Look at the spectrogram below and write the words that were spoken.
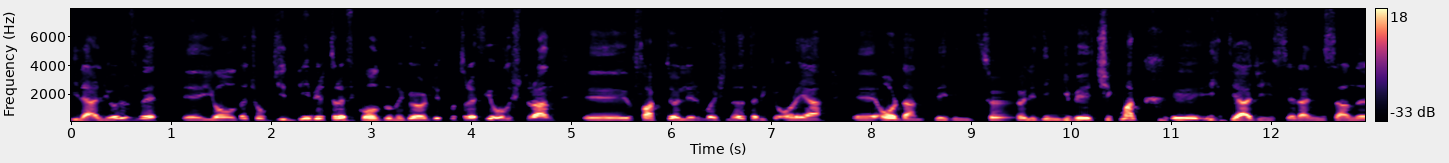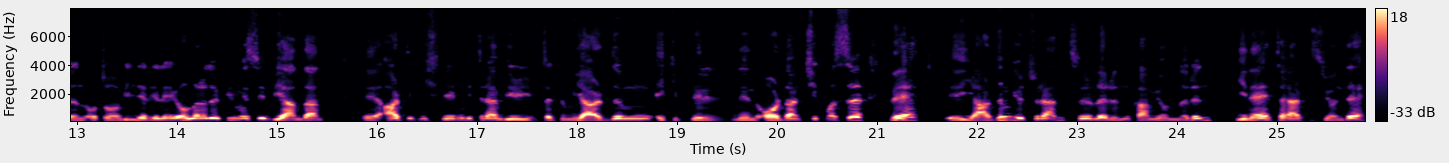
ilerliyoruz ve e, yolda çok ciddi bir trafik olduğunu gördük. Bu trafiği oluşturan e, faktörlerin başında da tabii ki oraya e, oradan demin söylediğim gibi çıkmak e, ihtiyacı hisseden insanların otomobilleriyle yollara dökülmesi bir yandan e, artık işlerini bitiren bir takım yardım ekiplerinin oradan çıkması ve e, yardım götüren tırların, kamyonların yine ters yönde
